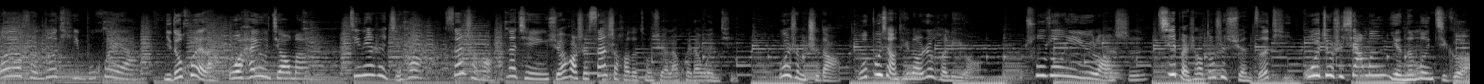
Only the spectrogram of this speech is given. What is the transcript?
我有很多题不会啊。你都会了，我还用教吗？今天是几号？三十号。那请学号是三十号的同学来回答问题。为什么迟到？我不想听到任何理由。初中英语老师基本上都是选择题，我就是瞎蒙也能蒙及格。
